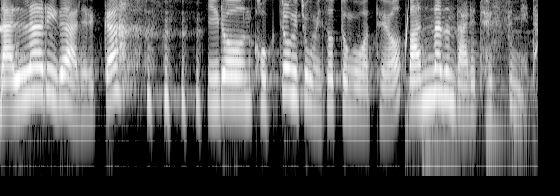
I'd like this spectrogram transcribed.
날라리가 아닐까? 이런 걱정이 조금 있었던 것 같아요. 만나는 날이 됐습니다.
